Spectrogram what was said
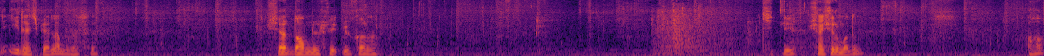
Ne iğrenç bir yer lan burası. Bir şeyler damlıyor sürekli yukarıdan. Kitli. Şaşırmadım. Aha.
